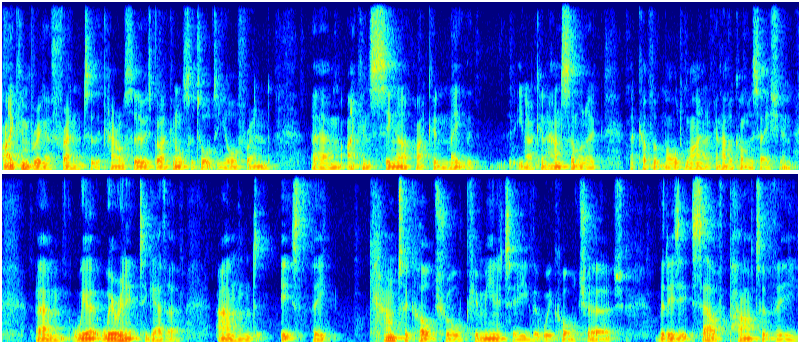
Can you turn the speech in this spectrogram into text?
I can bring a friend to the carol service, but I can also talk to your friend. Um, I can sing up. I can make the, you know, I can hand someone a, a cup of mulled wine. I can have a conversation. Um, we're we're in it together, and it's the countercultural community that we call church that is itself part of the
